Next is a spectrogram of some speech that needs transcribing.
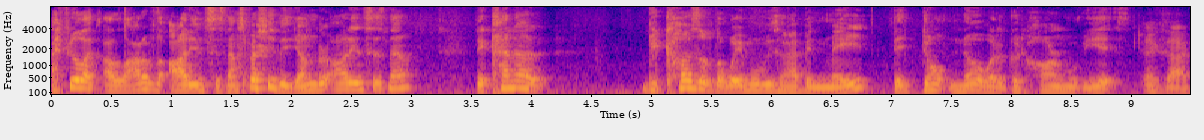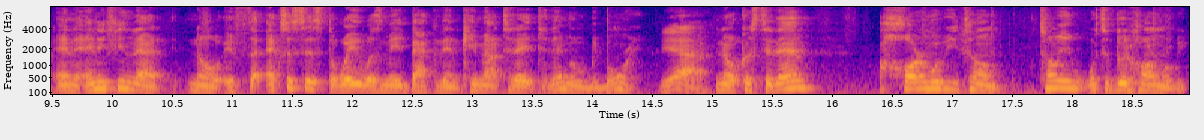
I feel like a lot of the audiences now, especially the younger audiences now, they kind of because of the way movies have been made, they don't know what a good horror movie is. Exactly. And anything that you know, if The Exorcist, the way it was made back then, came out today, to them it would be boring. yeah. You know, because to them, a horror movie, you tell them, tell me what's a good horror movie.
